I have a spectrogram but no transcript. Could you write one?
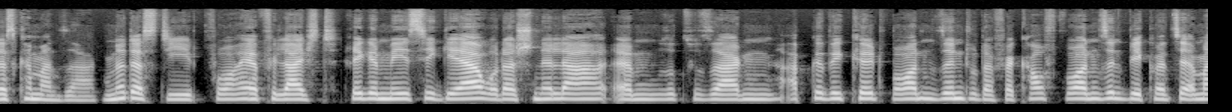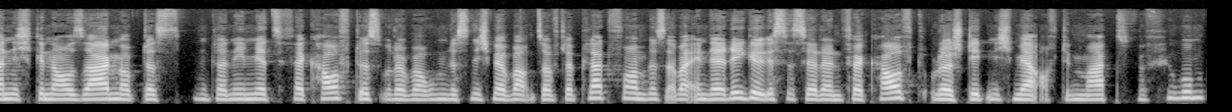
Das kann man sagen, ne? dass die vorher vielleicht regelmäßiger oder schneller ähm, sozusagen abgewickelt worden sind oder verkauft worden sind. Wir können es ja immer nicht genau sagen, ob das Unternehmen jetzt verkauft ist oder warum das nicht mehr bei uns auf der Plattform ist. Aber in der Regel ist es ja dann verkauft oder steht nicht mehr auf dem Markt zur Verfügung.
